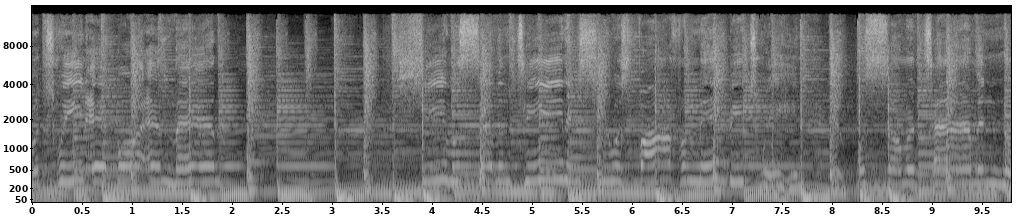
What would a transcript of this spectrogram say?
Between a boy and man. She was 17 and she was far from in between. It was summertime in northern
